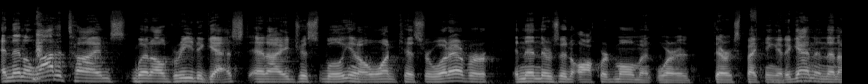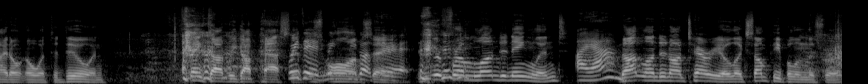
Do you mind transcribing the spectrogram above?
And then a lot of times when I'll greet a guest and I just will, you know, one kiss or whatever, and then there's an awkward moment where they're expecting it again, and then I don't know what to do. And thank God we got past We it. did. is We- all we I'm got through saying. it. You're from London, England. I am. Not London, Ontario, like some people in this room. No.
